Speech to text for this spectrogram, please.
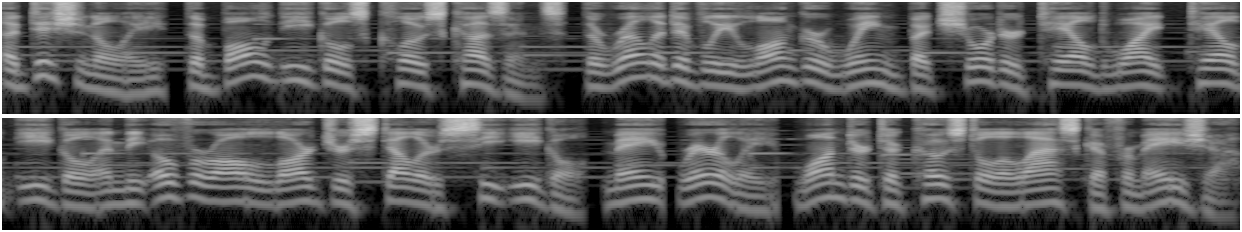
Additionally, the bald eagle's close cousins, the relatively longer winged but shorter-tailed white-tailed eagle and the overall larger Steller's sea eagle, may, rarely, wander to coastal Alaska from Asia.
